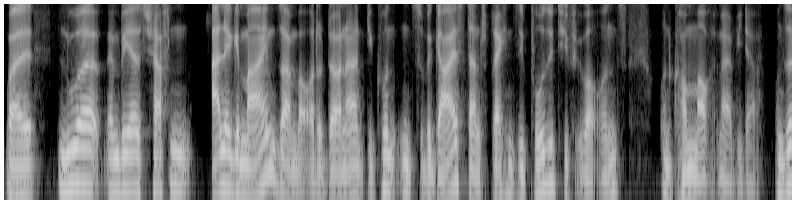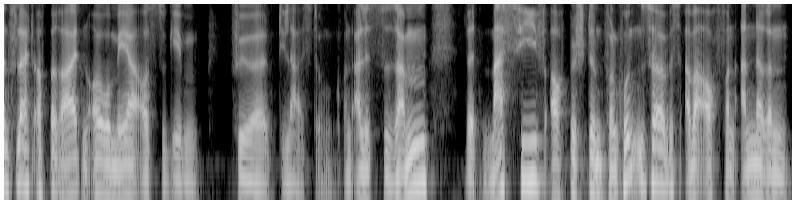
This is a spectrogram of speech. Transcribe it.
Weil nur wenn wir es schaffen, alle gemeinsam bei Otto Dörner die Kunden zu begeistern, sprechen sie positiv über uns und kommen auch immer wieder. Und sind vielleicht auch bereit, einen Euro mehr auszugeben für die Leistung. Und alles zusammen wird massiv auch bestimmt von Kundenservice, aber auch von anderen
